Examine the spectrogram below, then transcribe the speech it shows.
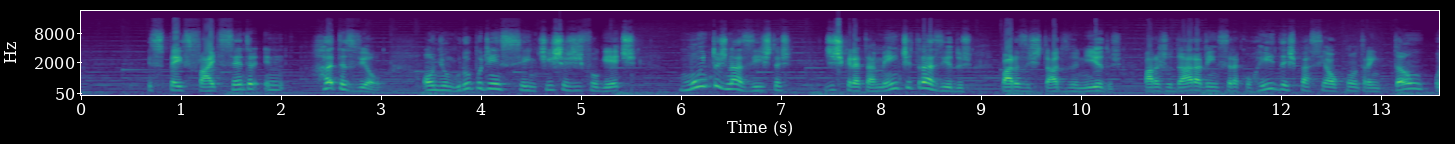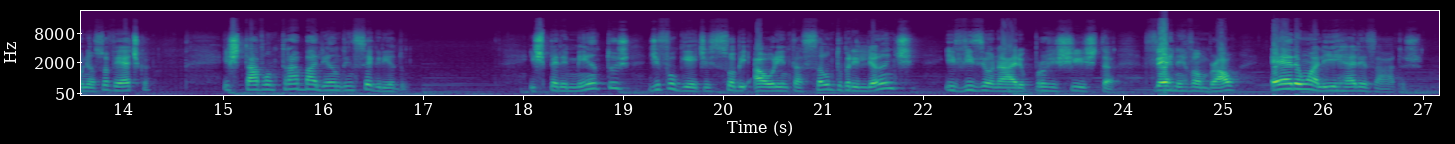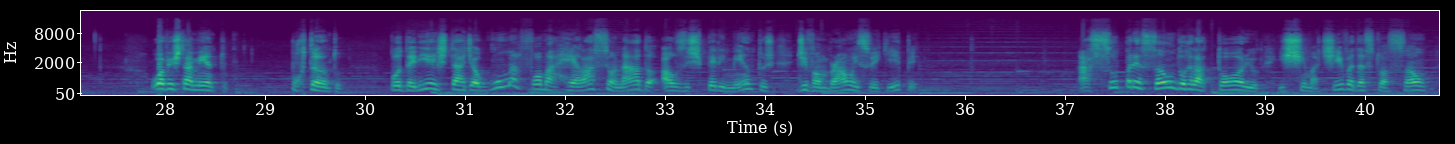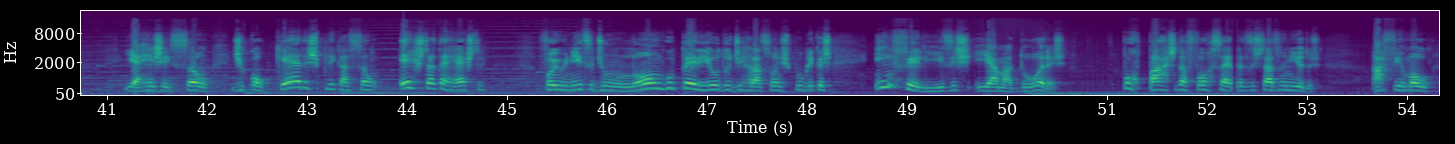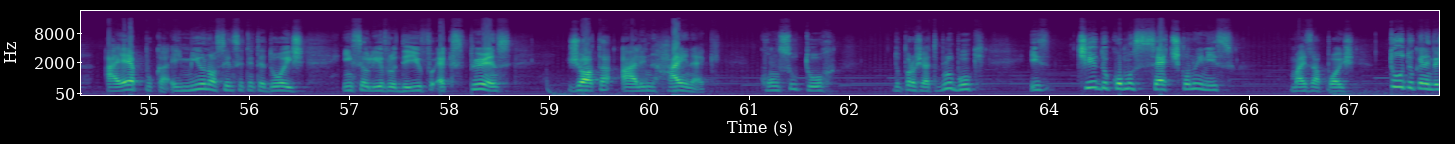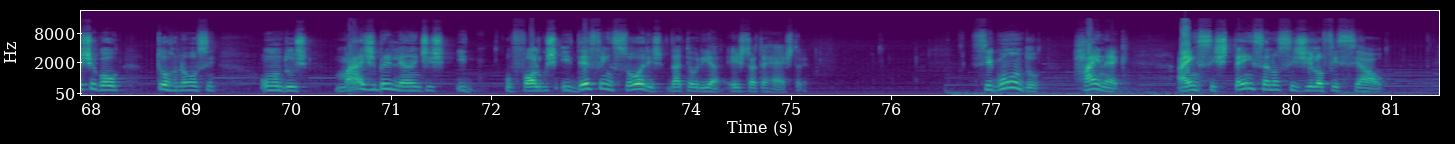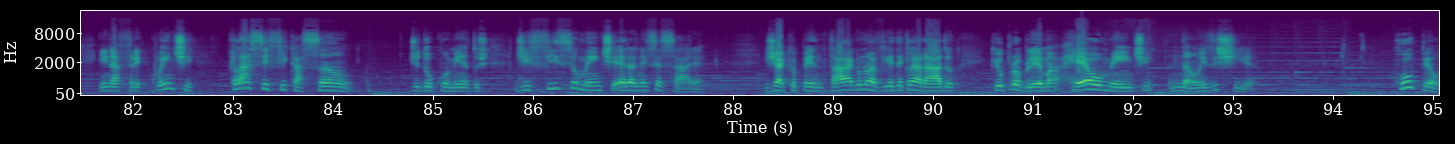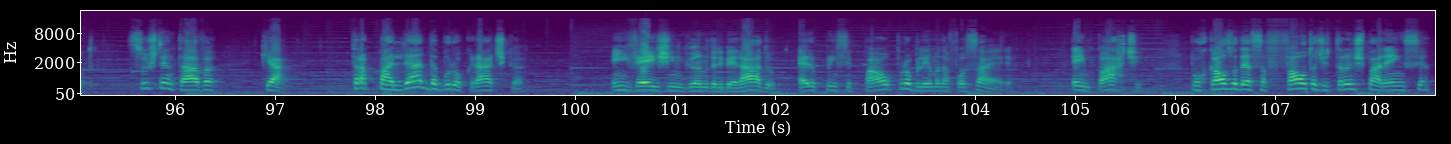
Space Flight Center em Huntersville, onde um grupo de cientistas de foguetes, muitos nazistas, discretamente trazidos para os Estados Unidos para ajudar a vencer a corrida espacial contra a então União Soviética, estavam trabalhando em segredo. Experimentos de foguetes sob a orientação do brilhante e visionário projetista Werner von Braun eram ali realizados. O avistamento, portanto, poderia estar de alguma forma relacionado aos experimentos de Van Braun e sua equipe? A supressão do relatório estimativa da situação e a rejeição de qualquer explicação extraterrestre foi o início de um longo período de relações públicas infelizes e amadoras por parte da Força Aérea dos Estados Unidos, afirmou à época, em 1972, em seu livro The UFO Experience, J. Allen Hynek, consultor do projeto Blue Book e tido como cético no início, mas após tudo que ele investigou, tornou-se um dos mais brilhantes ufólogos e defensores da teoria extraterrestre. Segundo Hynek, a insistência no sigilo oficial e na frequente classificação de documentos dificilmente era necessária, já que o Pentágono havia declarado que o problema realmente não existia. Ruppelt sustentava que a trapalhada burocrática, em vez de engano deliberado, era o principal problema da Força Aérea. Em parte, por causa dessa falta de transparência,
